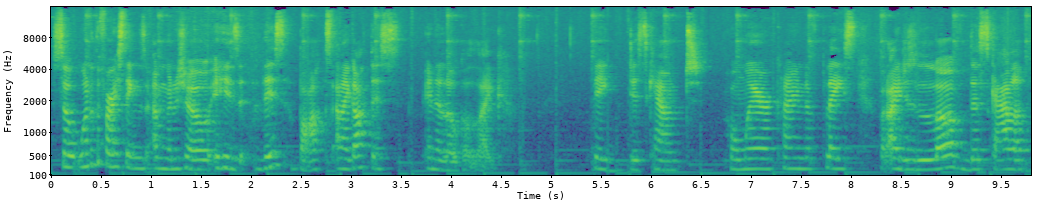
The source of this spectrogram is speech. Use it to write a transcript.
So one of the first things I'm to show is this box and I got this in a local like big discount homeware kind of place but I just love the scallop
